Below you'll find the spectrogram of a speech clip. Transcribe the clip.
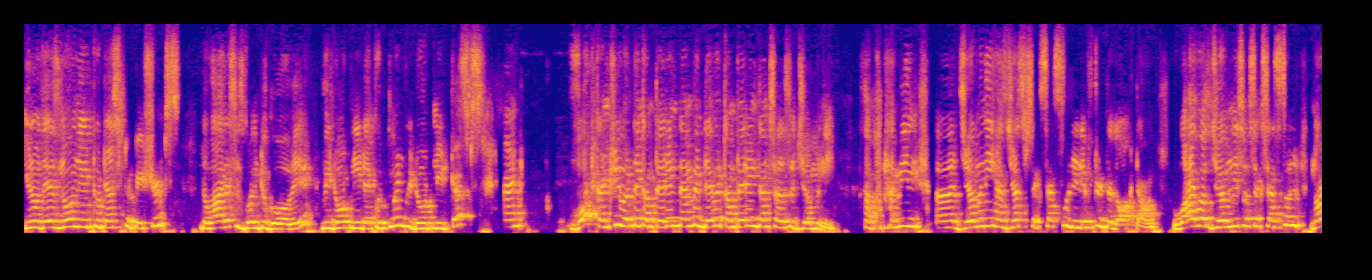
You know, there's no need to test the patients. The virus is going to go away. We don't need equipment. We don't need tests. And what country were they comparing them with? They were comparing themselves with Germany. I mean, uh, Germany has just successfully lifted the lockdown. Why was Germany so successful? Not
